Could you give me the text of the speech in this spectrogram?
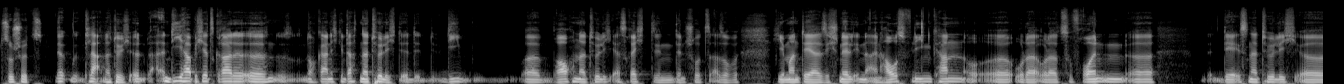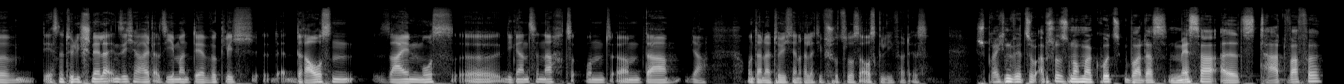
zu schützen. Ja, klar, natürlich. Äh, an die habe ich jetzt gerade äh, noch gar nicht gedacht. Natürlich, die äh, brauchen natürlich erst recht den, den Schutz. Also jemand, der sich schnell in ein Haus fliehen kann äh, oder, oder zu Freunden, äh, der ist natürlich, äh, der ist natürlich schneller in Sicherheit als jemand, der wirklich draußen sein muss äh, die ganze Nacht und ähm, da, ja, und dann natürlich dann relativ schutzlos ausgeliefert ist. Sprechen wir zum Abschluss nochmal kurz über das Messer als Tatwaffe.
